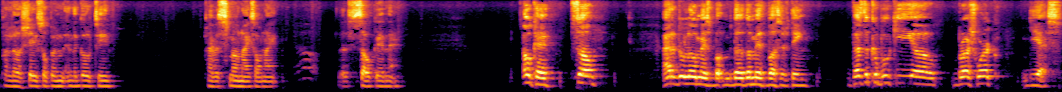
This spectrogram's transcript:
put a little shave soap in, in the goatee. Have it smell nice all night. Let it soak in there. Okay, so I had to do a little myth, the, the Mythbuster thing. Does the Kabuki uh, brush work? Yes.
